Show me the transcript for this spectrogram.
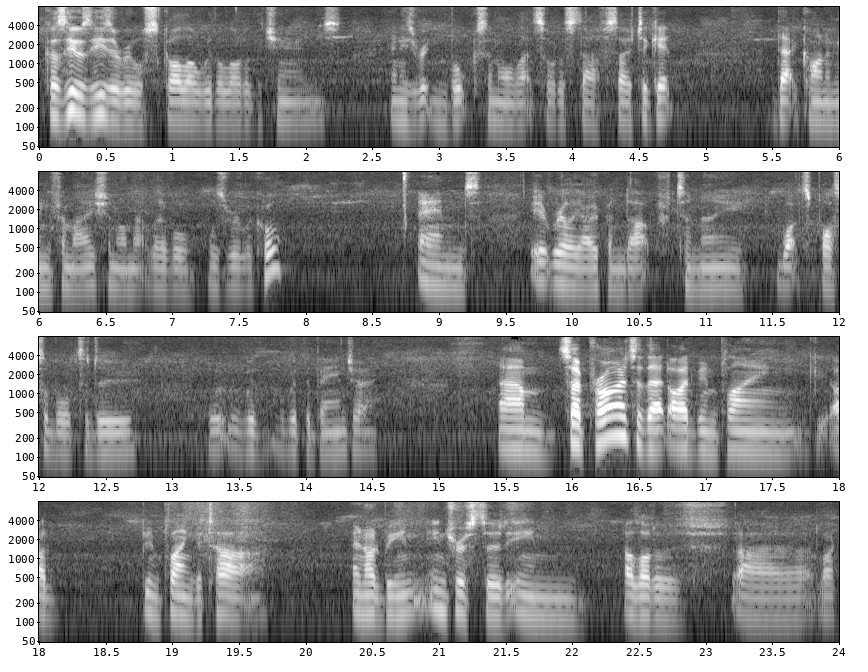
because he was he's a real scholar with a lot of the tunes and he's written books and all that sort of stuff. So to get that kind of information on that level was really cool, and it really opened up to me what's possible to do with with, with the banjo. Um, so prior to that, I'd been playing I'd been playing guitar, and I'd been interested in a lot of uh, like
